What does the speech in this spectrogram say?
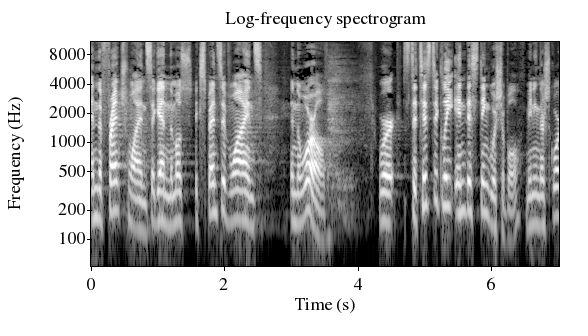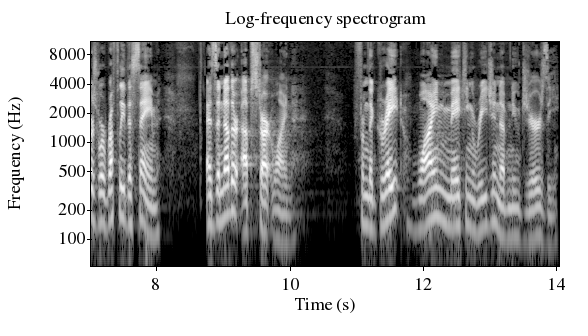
And the French wines, again, the most expensive wines in the world, were statistically indistinguishable, meaning their scores were roughly the same, as another upstart wine from the great wine-making region of New Jersey.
